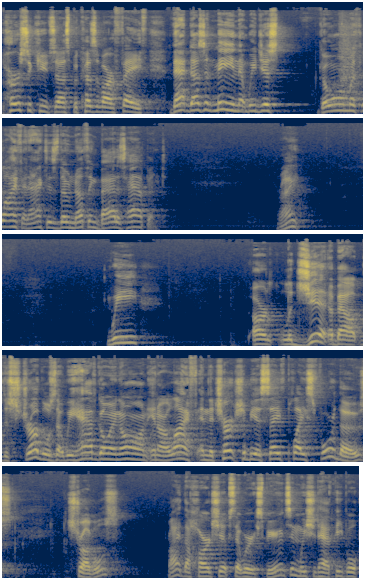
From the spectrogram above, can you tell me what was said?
persecutes us because of our faith, that doesn't mean that we just go on with life and act as though nothing bad has happened. Right? We are legit about the struggles that we have going on in our life, and the church should be a safe place for those struggles, right? The hardships that we're experiencing. We should have people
